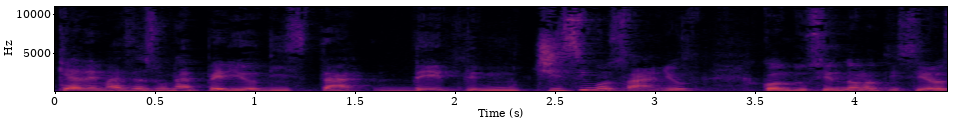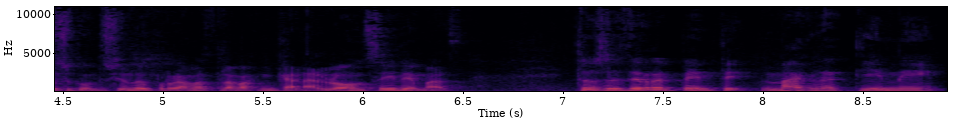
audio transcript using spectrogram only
que además es una periodista de, de muchísimos años, conduciendo noticieros y conduciendo programas, trabaja en Canal 11 y demás. Entonces, de repente, Magda tiene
